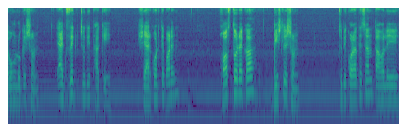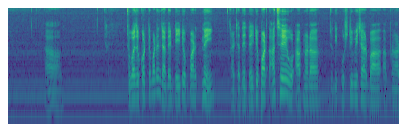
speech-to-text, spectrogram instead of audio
এবং লোকেশন একজ্যাক্ট যদি থাকে শেয়ার করতে পারেন। হস্তরেখা বিশ্লেষণ যদি করাতে চান, তাহলে যোগাযোগ করতে পারেন। যাদের ডেট অফ বার্থ নেই, আর যাদের ডেট অফ বার্থ আছে আপনারা যদি কুষ্টি বিচার বা আপনার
